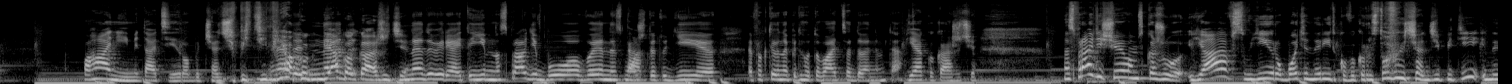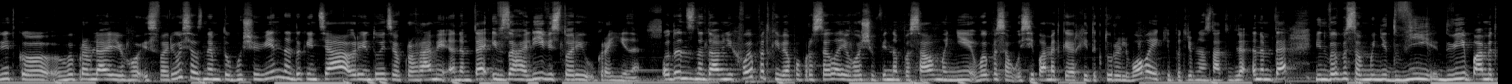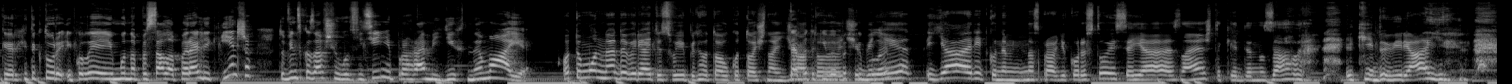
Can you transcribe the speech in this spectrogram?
погані імітації робить чат GPT, м'яко, не м'яко кажучи. Не довіряйте їм насправді, бо ви не зможете тоді ефективно підготуватися до НМТ. м'яко кажучи. Насправді, що я вам скажу, я в своїй роботі нерідко використовую чат GPT і нерідко виправляю його і сварюся з ним, тому що він не до кінця орієнтується в програмі НМТ і взагалі в історії України. Один з недавніх випадків я попросила його, щоб він написав мені, виписав усі пам'ятки архітектури Львова, які потрібно знати для НМТ. Він виписав мені дві, дві пам'ятки архітектури. І коли я йому написала перелік інших, то він сказав, що в офіційній програмі їх немає. От тому не довіряйте свою підготовку точно тебе випадки були? Я рідко ним насправді користуюся. Я знаєш такий динозавр, який довіряє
